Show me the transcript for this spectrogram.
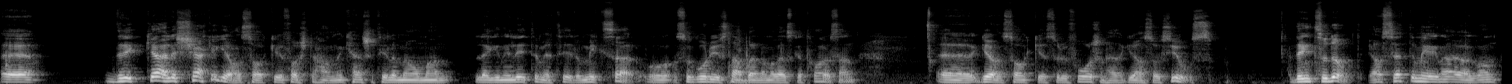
eh, dricka eller käka grönsaker i första hand, men kanske till och med om man lägger ner lite mer tid och mixar. Och så går det ju snabbare när man väl ska ta det sen. Eh, grönsaker så du får sån här grönsaksjuice. Det är inte så dumt. Jag har sett det med egna ögon.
